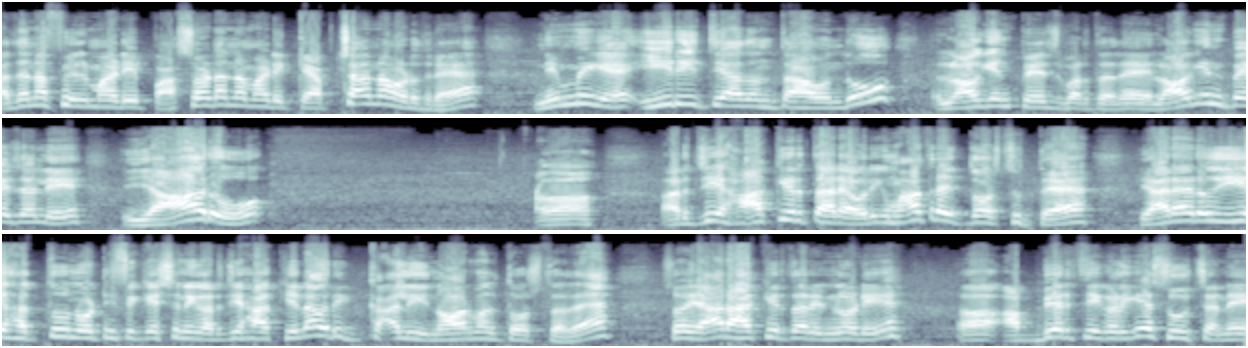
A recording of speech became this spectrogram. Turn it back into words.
ಅದನ್ನು ಫಿಲ್ ಮಾಡಿ ಪಾಸ್ವರ್ಡನ್ನು ಮಾಡಿ ಕ್ಯಾಪ್ಚಾನ ಹೊಡೆದ್ರೆ ನಿಮಗೆ ಈ ರೀತಿಯಾದಂತಹ ಒಂದು ಲಾಗಿನ್ ಪೇಜ್ ಬರ್ತದೆ. ಲಾಗಿನ್ ಪೇಜಲ್ಲಿ ಯಾರು ಅರ್ಜಿ ಹಾಕಿರ್ತಾರೆ, ಅವ್ರಿಗೆ ಮಾತ್ರ ಇದು ತೋರಿಸುತ್ತೆ. ಯಾರ್ಯಾರು ಈ ಹತ್ತು ನೋಟಿಫಿಕೇಷನಿಗೆ ಅರ್ಜಿ ಹಾಕಿಲ್ಲ, ಅವ್ರಿಗೆ ಖಾಲಿ ನಾರ್ಮಲ್ ತೋರಿಸ್ತದೆ. ಸೊ ಯಾರು ಹಾಕಿರ್ತಾರೆ ನೋಡಿ ಅಭ್ಯರ್ಥಿಗಳಿಗೆ ಸೂಚನೆ.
